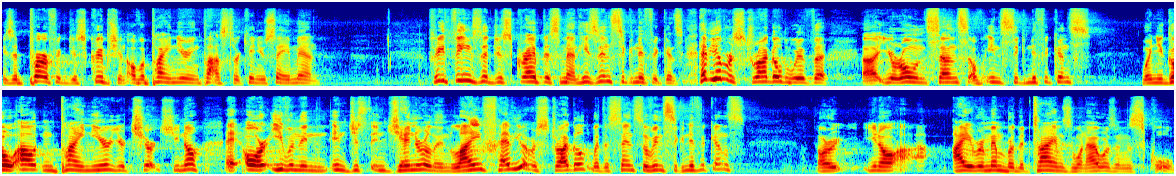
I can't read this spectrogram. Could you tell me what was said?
is a perfect description of a pioneering pastor. Can you say amen? Three things that describe this man his insignificance. Have you ever struggled with uh, uh, your own sense of insignificance? When you go out and pioneer your church, you know, eh, or even in, in just in general in life, have you ever struggled with a sense of insignificance? Or, you know, I, I remember the times when I was in school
